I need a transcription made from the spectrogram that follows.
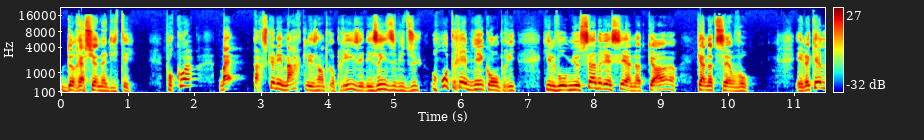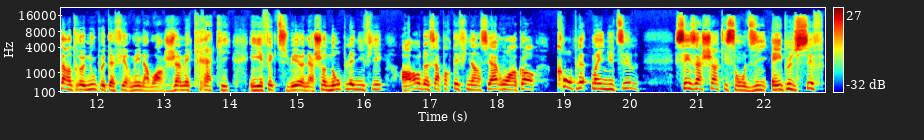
de rationalité. Pourquoi? Ben, parce que les marques, les entreprises et les individus ont très bien compris qu'il vaut mieux s'adresser à notre cœur qu'à notre cerveau. Et lequel d'entre nous peut affirmer n'avoir jamais craqué et effectué un achat non planifié, hors de sa portée financière ou encore complètement inutile? Ces achats qui sont dits impulsifs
